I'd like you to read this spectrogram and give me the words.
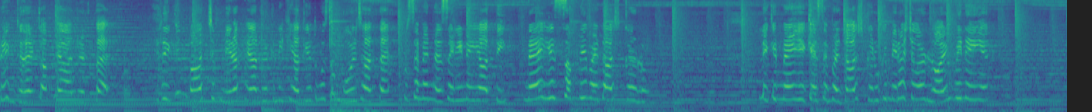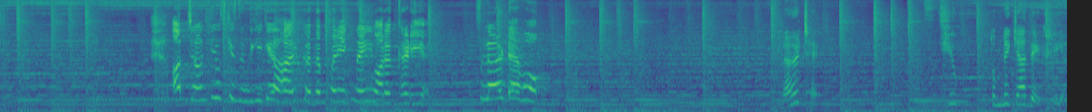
पूरे घर का ख्याल रखता है। लेकिन बात जब मेरा ख्याल रखने की आती है तो वो सब भूल जाता है। उसे मैं नज़र ही नहीं आती। मैं ये सब भी बर्दाश्त कर लूँ। लेकिन मैं ये कैसे बर्दाश्त करूँ कि मेरा शोहर लॉयल भी नहीं है? आप जानती हो उसकी ज़िंदगी के हर कदम पर एक नई औरत खड़ी है। फ्लर्ट है वो। फ्लर्ट है? क्यों? तुमने क्या देख लिया?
